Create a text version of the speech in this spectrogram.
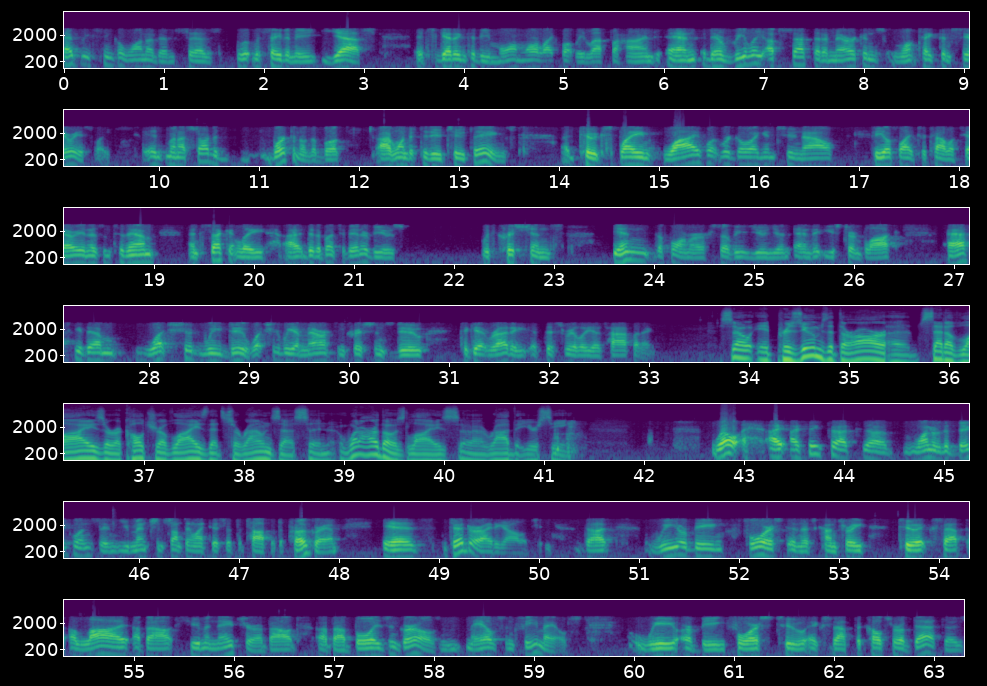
Every single one of them says would say to me, "Yes." It's getting to be more and more like what we left behind, and they're really upset that Americans won't take them seriously it, when I started working on the book, I wanted to do two things uh, to explain why what we're going into now feels like totalitarianism to them. And secondly, I did a bunch of interviews with Christians in the former Soviet Union and the Eastern Bloc, asking them, what should we do? What should we American Christians do to get ready if this really is happening? So it presumes that there are a set of lies or a culture of lies that surrounds us. And what are those lies, uh, Rod, that you're seeing? Well, I, I think that uh, one of the big ones, and you mentioned something like this at the top of the program, is gender ideology. That we are being forced in this country to accept a lie about human nature, about about boys and girls, males and females. We are being forced to accept the culture of death as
